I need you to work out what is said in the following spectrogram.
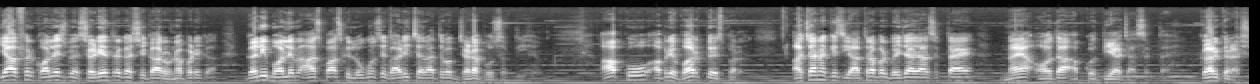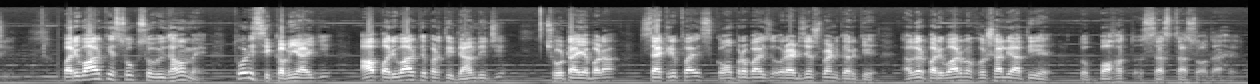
या फिर कॉलेज में षड्यंत्र का शिकार होना पड़ेगा। गली मोहल्ले में आसपास के लोगों से गाड़ी चलाते वक्त झड़प हो सकती है। आपको अपने वर्क प्लेस पर अचानक इस यात्रा पर भेजा जा सकता है, नया औहदा आपको दिया जा सकता है। कर्क राशि। परिवार की सुख सुविधाओं में थोड़ी सी कमी आएगी। आप परिवार के प्रति ध्यान दीजिए। छोटा या बड़ा सेक्रीफाइस कॉम्प्रोमाइज और एडजस्टमेंट करके अगर परिवार में खुशहाली आती है तो बहुत सस्ता सौदा है।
